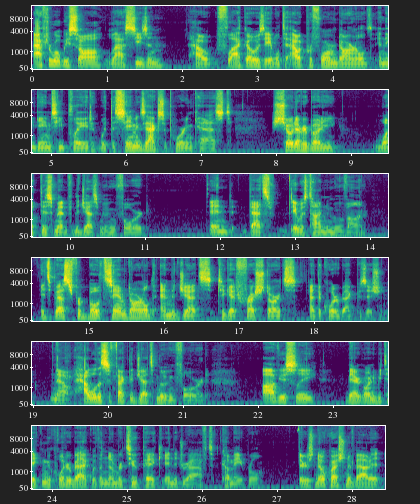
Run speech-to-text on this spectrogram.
after what we saw last season, how Flacco was able to outperform Darnold in the games he played with the same exact supporting cast, showed everybody what this meant for the Jets moving forward. And that's it was time to move on. It's best for both Sam Darnold and the Jets to get fresh starts at the quarterback position. Now, how will this affect the Jets moving forward? Obviously, they're going to be taking a quarterback with a number two pick in the draft come April. There's no question about it.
